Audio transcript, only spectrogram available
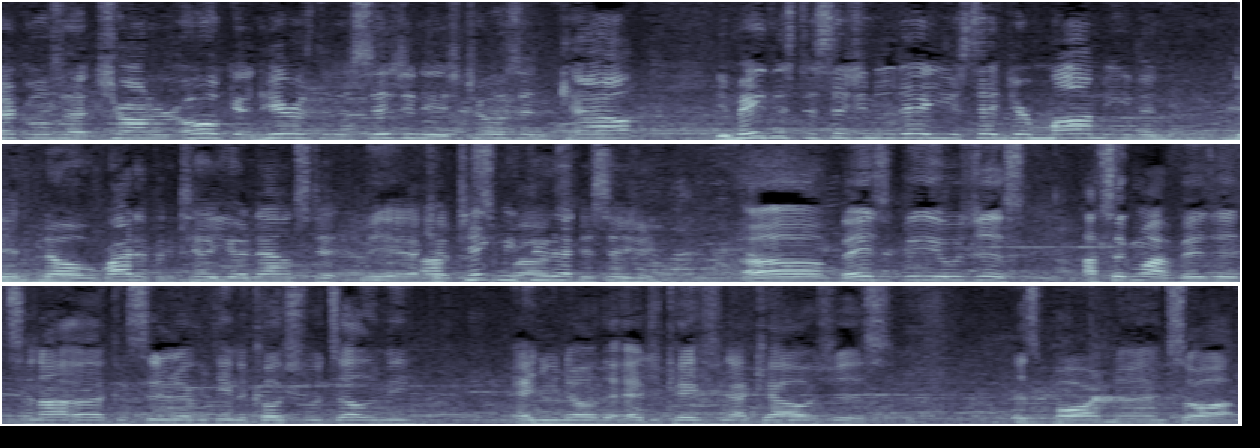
Eccles at Charter Oak, and here's the decision. He has chosen Cal. You made this decision today. You said your mom even didn't know right up until you announced it. Yeah, um, take me through that decision. Um, basically, it was just I took my visits and I uh, considered everything the coaches were telling me, and you know the education at Cal is just it's bar none. So I,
